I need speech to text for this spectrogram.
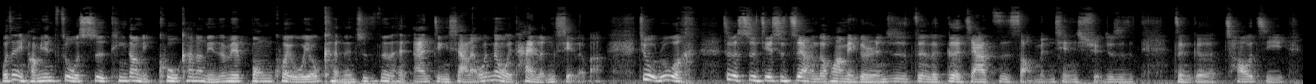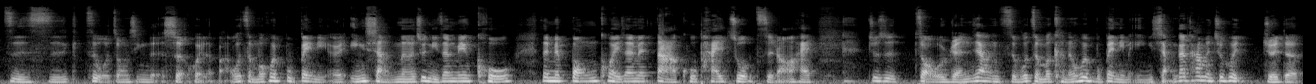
我在你旁边做事，听到你哭，看到你那边崩溃，我有可能就是真的很安静下来。我那我也太冷血了吧？就如果这个世界是这样的话，每个人就是真的各家自扫门前雪，就是整个超级自私、自我中心的社会了吧？我怎么会不被你而影响呢？就你在那边哭，在那边崩溃，在那边大哭拍桌子，然后还就是走人这样子，我怎么可能会不被你们影响？但他们就会觉得。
